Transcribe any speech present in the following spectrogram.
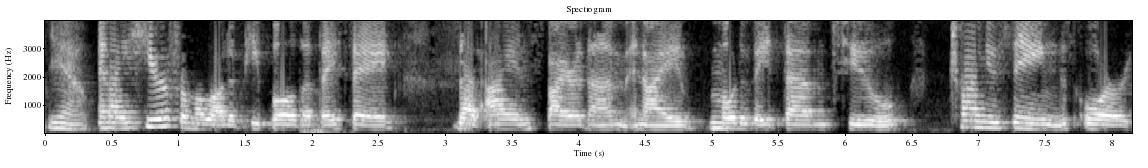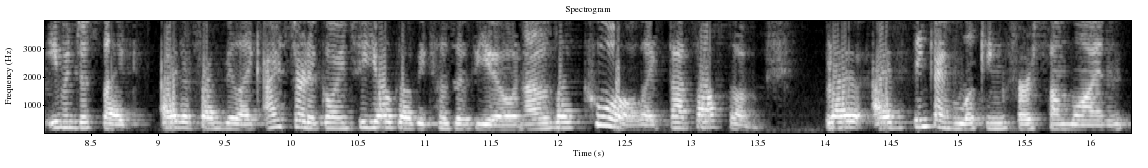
Yeah. And I hear from a lot of people that they say that I inspire them and I motivate them to try new things or even just like I had a friend be like, I started going to yoga because of you. And I was like, cool, like that's awesome. But I, I think I'm looking for someone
